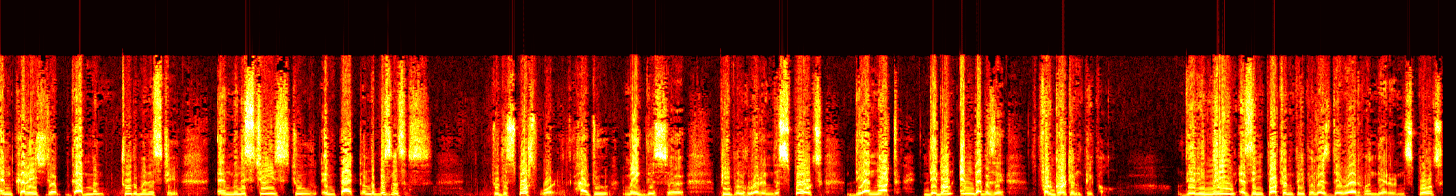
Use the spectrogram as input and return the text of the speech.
encourage the government through the ministry and ministries to impact on the businesses to the sports world, how to make these uh, people who are in the sports, they are not, they don't end up as a forgotten people. They remain as important people as they were when they are in sports,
